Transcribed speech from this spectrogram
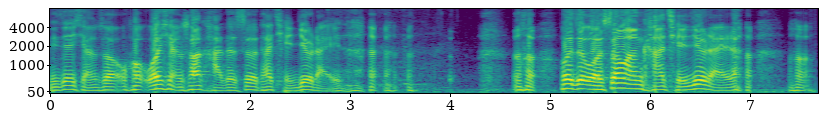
你在想说，我我想刷卡的时候，他钱就来了，或者我刷完卡钱就来了，啊，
